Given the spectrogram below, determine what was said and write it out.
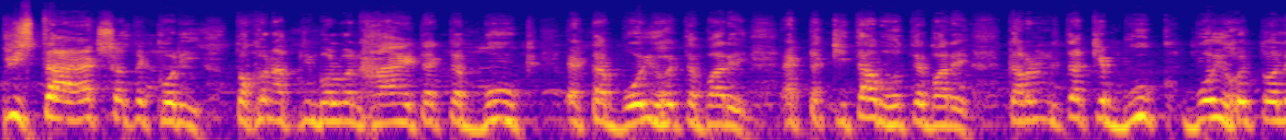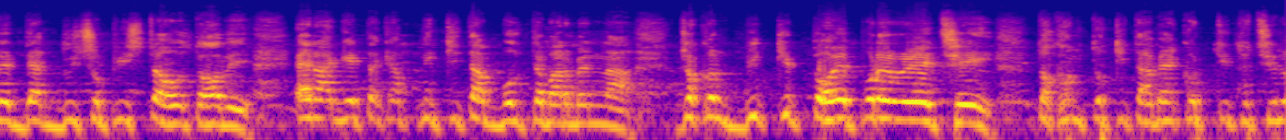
পৃষ্ঠা একসাথে করি, তখন আপনি বলবেন হ্যাঁ এটা একটা বুক একটা বই হতে পারে, একটা কিতাব হতে পারে। কারণ এটাকে বুক বই হতে হলে দেড় দুইশো পৃষ্ঠা হতে হবে। এর আগে এটাকে আপনি কিতাব বলতে পারবেন না। যখন বিক্ষিপ্ত হয়ে পড়ে রয়েছে, তখন তো কিতাব একত্রিত ছিল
